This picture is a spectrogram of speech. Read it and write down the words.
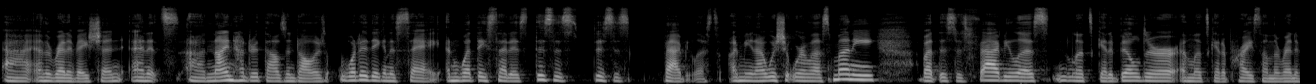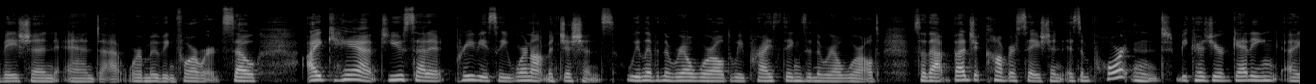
Uh, and the renovation, and it's uh, nine hundred thousand dollars. What are they going to say? And what they said is, "This is this is fabulous. I mean, I wish it were less money, but this is fabulous. Let's get a builder and let's get a price on the renovation, and uh, we're moving forward. So I can't, you said it previously, we're not magicians. We live in the real world, we price things in the real world. So that budget conversation is important because you're getting uh,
